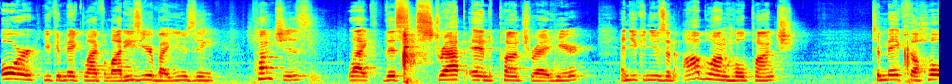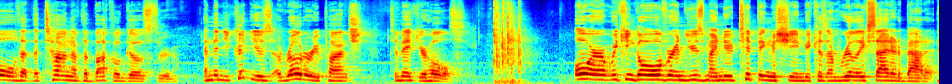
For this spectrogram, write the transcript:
or you can make life a lot easier by using punches like this strap end punch right here. And you can use an oblong hole punch to make the hole that the tongue of the buckle goes through. And then you could use a rotary punch to make your holes. Or we can go over and use my new tipping machine because I'm really excited about it.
